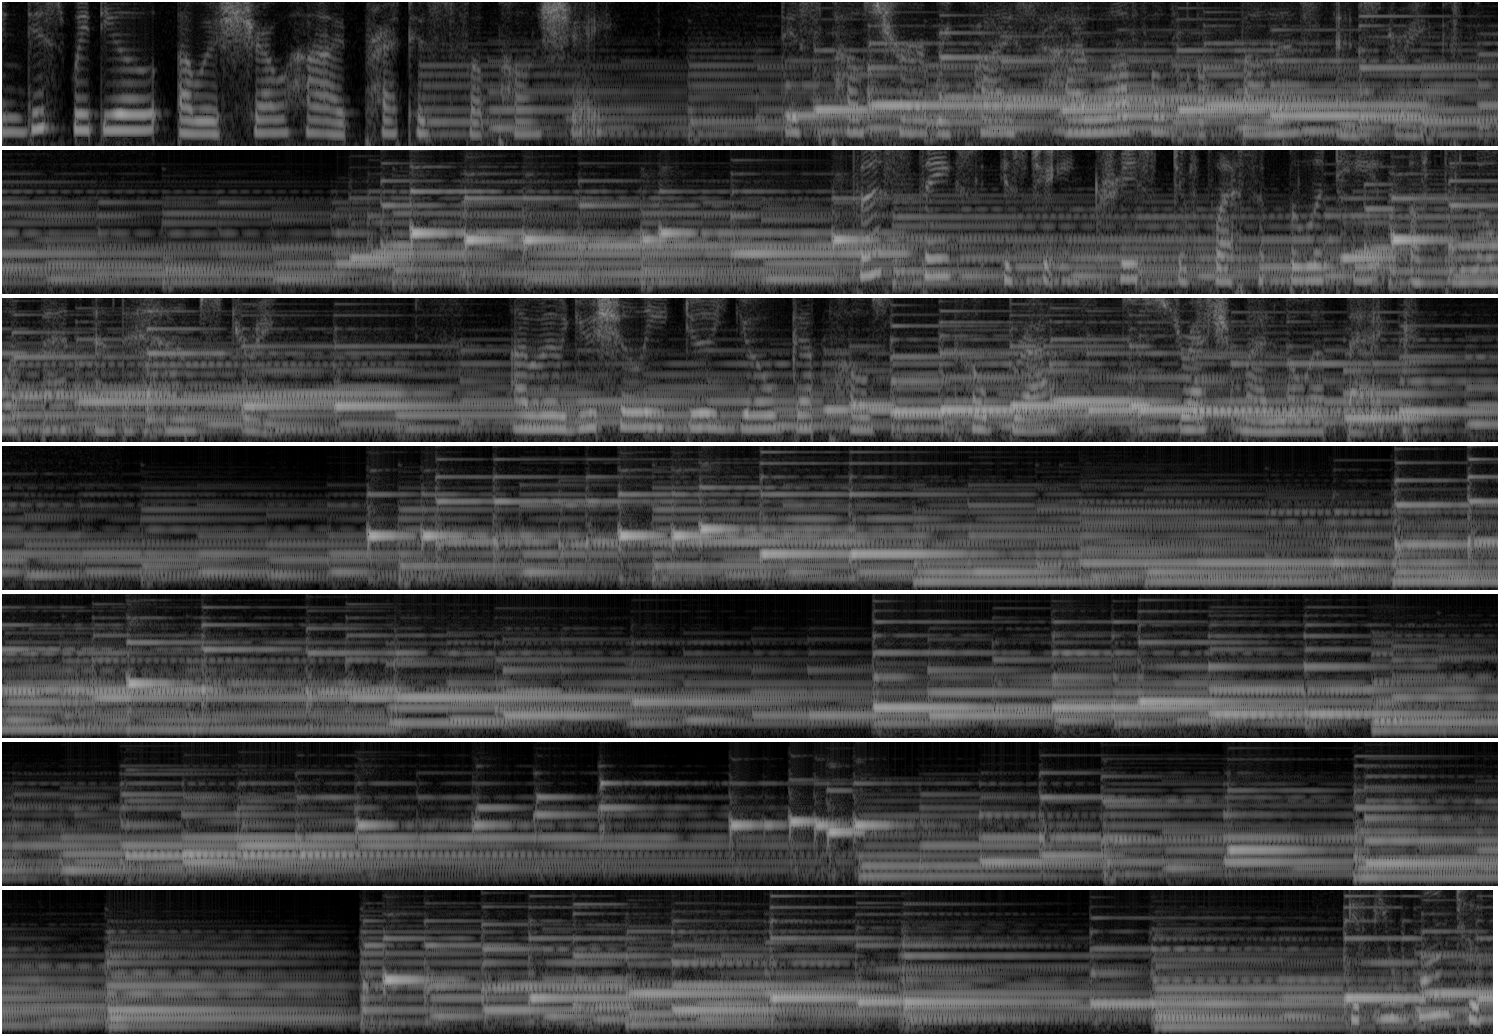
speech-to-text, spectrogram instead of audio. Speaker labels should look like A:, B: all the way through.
A: In this video, I will show how I practice for penché. This posture requires high level of balance and strength. First thing is to increase the flexibility of the lower back and the hamstring. I will usually do yoga pose cobra to stretch my lower back.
